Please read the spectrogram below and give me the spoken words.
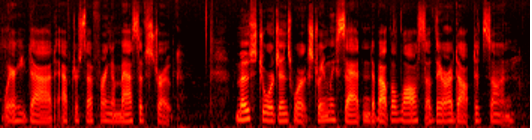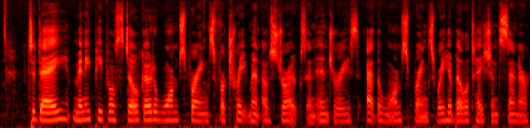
where he died after suffering a massive stroke. Most Georgians were extremely saddened about the loss of their adopted son. Today, many people still go to Warm Springs for treatment of strokes and injuries at the Warm Springs Rehabilitation Center,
